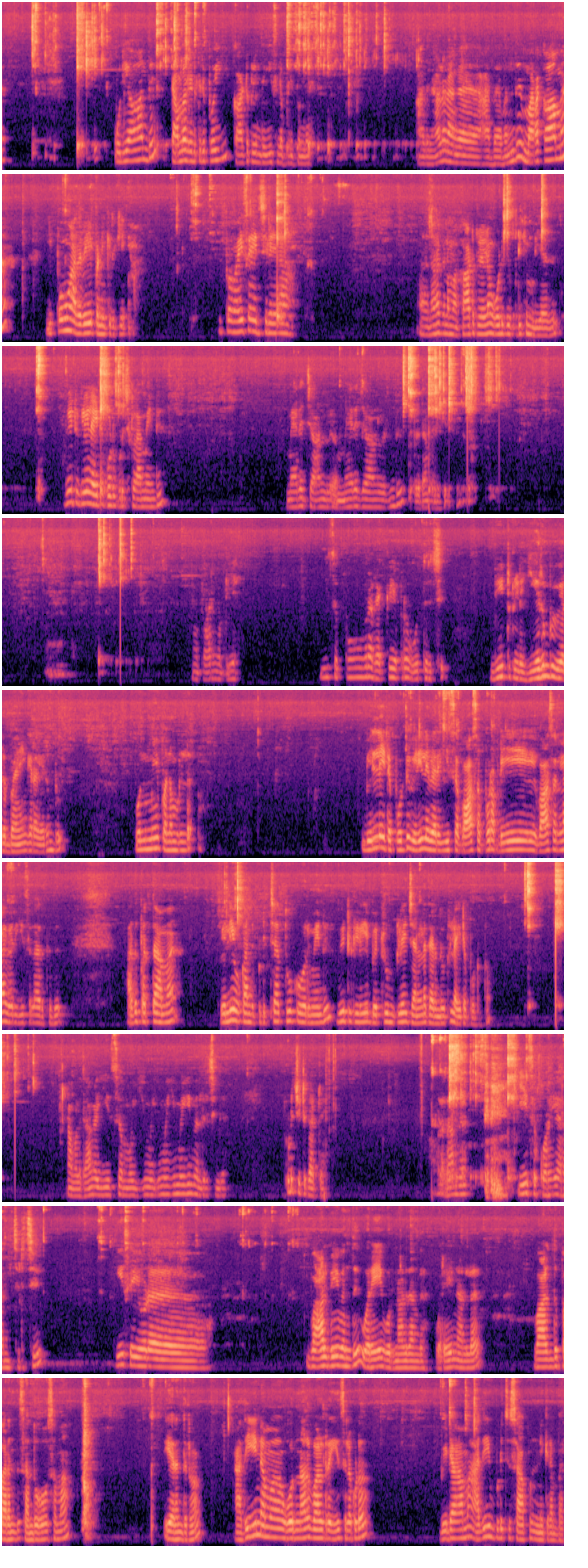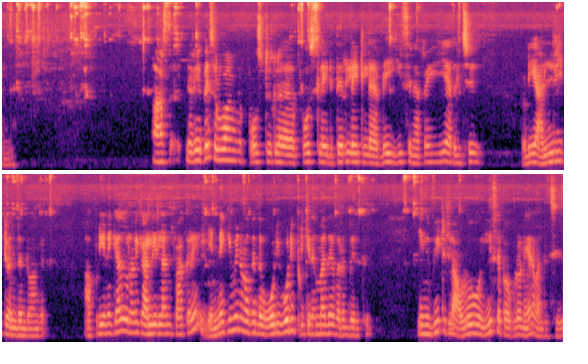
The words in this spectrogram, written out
ஒடியாந்து டம்ளர் எடுத்துகிட்டு போய் காட்டுக்குள்ளே இந்த ஈஸில் பிடிப்பாங்க. அதனால் நாங்கள் அதை வந்து மறக்காமல் இப்போவும் அதவே பண்ணிக்கிருக்கேன். இப்போ வயசாயிடுச்சு இல்லையா? அதனால் நம்ம காட்டுக்குள்ளெல்லாம் ஓடி போய் பிடிக்க முடியாது. வீட்டுக்குள்ளேயே லைட்டை போட்டு பிடிச்சிக்கலாமேன்ட்டு மேரேஜ் ஆனில் மேரேஜ் ஆனிலிருந்து இப்படி தான் பண்ணிக்கிருக்கேன் பாருங்கள் அப்படியே. ஈசை பூரா ரெக்கையை பூரா ஊற்றுருச்சு வீட்டுக்குள்ளே எறும்பு வேறு பயங்கர எறும்பு. ஒன்றுமே பண்ண முடியல. வெள்ளையிட்ட போட்டு வெளியில் வேறு ஈசை வாசல் போகிற அப்படியே வாசல்லாம் வேறு ஈசலாக இருக்குது. அது பற்றாமல் வெளியே உட்காந்து பிடிச்சா தூக்கம் வருமேண்டு வீட்டுக்குள்ளேயே பெட்ரூம்குள்ளேயே ஜன்னலை திறந்து விட்டு லைட்டை போட்டுட்டோம். அவ்வளோதாங்க ஈசை மொய் மொய் மொய் மொய்ன்னு வந்துருச்சுங்க. பிடிச்சிட்டு காட்டுறேன். அவ்வளோதாங்க ஈசை குறைய ஆரம்பிச்சிருச்சு. ஈசையோட வாழ்வே வந்து ஒரே ஒரு நாள் தாங்க. ஒரே நாளில் வாழ்ந்து பறந்து சந்தோஷமாக இறந்துடும் அதையும் நம்ம ஒரு நாள் வாழ்கிற ஈசில் கூட விடாமல் அதையும் பிடிச்சி சாப்பிட்ணுன்னு நினைக்கிறேன் பாருங்கள் ஆசை. நிறைய பேர் சொல்லுவாங்க போஸ்ட்டுக்குள்ள போஸ்ட் லைட்டு தெரு லைட்டில் அப்படியே ஈஸி நிறைய இருந்துச்சு. அப்படியே அள்ளிட்டு வந்துடுவாங்க. அப்படி என்னைக்காவது ஒரு நாளைக்கு அள்ளிடலான்னு பார்க்குறேன். என்றைக்குமே நமக்கு இந்த ஓடி ஓடி பிடிக்கிற மாதிரி தான் வரம்பு இருக்குது எங்கள் வீட்டுக்குள்ளே அவ்வளோ ஈஸை இப்போ அவ்வளோ நேரம் வந்துச்சு.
